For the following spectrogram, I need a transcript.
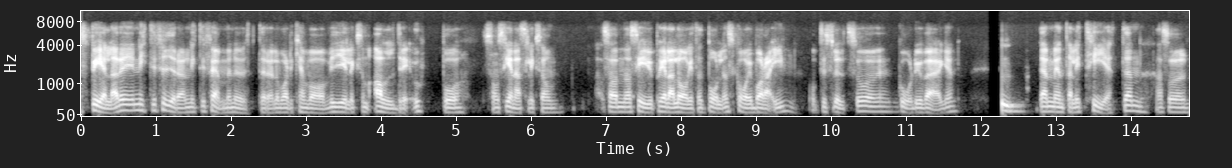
spelar i 94 eller 95 minuter eller vad det kan vara. Vi ger liksom aldrig upp och som senast liksom, alltså man ser ju på hela laget att bollen ska ju bara in och till slut så går det ju vägen. Mm. Den mentaliteten, alltså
